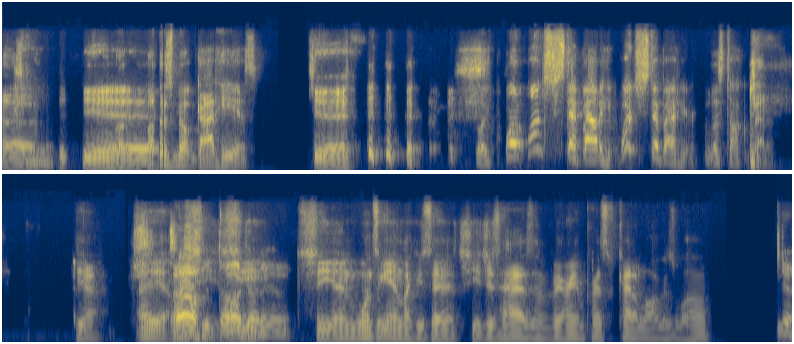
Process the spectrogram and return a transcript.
Uh, Yeah. Mother's Milk got his. Yeah. Like, why, why don't you step out of here? Why don't you step out here? Let's talk about it. yeah. I, I mean, Oh, she, dog she- she and once again, like you said, she just has a very impressive catalog as well. Yeah.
